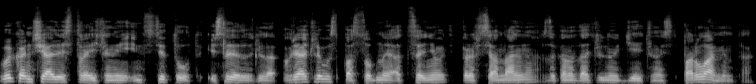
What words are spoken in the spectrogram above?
Вы кончали строительный институт, и, следовательно, вряд ли вы способны оценивать профессионально законодательную деятельность парламента,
